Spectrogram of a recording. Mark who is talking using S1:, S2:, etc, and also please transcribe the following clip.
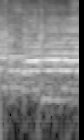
S1: Jackson!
